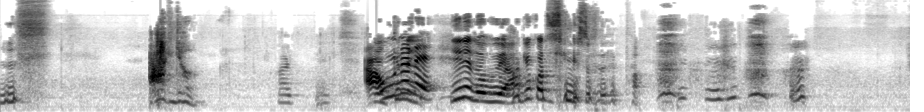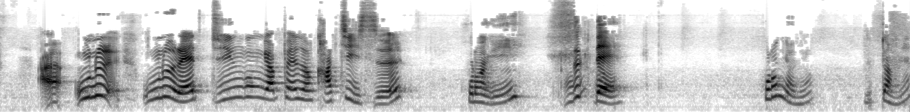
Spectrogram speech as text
음. 악역. 아, 아 오늘의 얘네 너 왜 악역같이 생겼어, 됐다. 아 오늘 오늘의 주인공 옆에서 같이 있을 호랑이? 늑대. 호랑이 아니야? 늑대 아니야?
